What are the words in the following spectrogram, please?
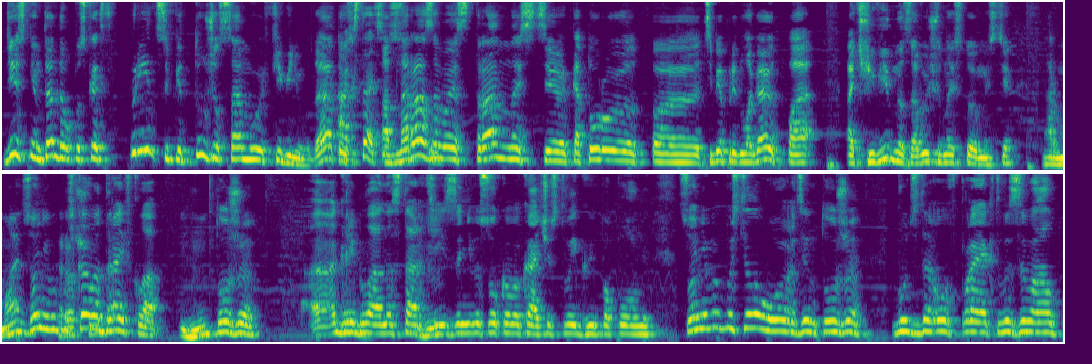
Здесь Nintendo выпускает в принципе ту же самую фигню, да, то А, есть кстати, одноразовая странность, э, которую э, тебе предлагают по очевидно завышенной стоимости. Нормально. Sony выпускала хорошо. Drive Club. Мгм. тоже а, огребла на старте Мгм. из-за невысокого качества игры по полной. Sony выпустила Орден, тоже, будь здоров, проект вызывал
